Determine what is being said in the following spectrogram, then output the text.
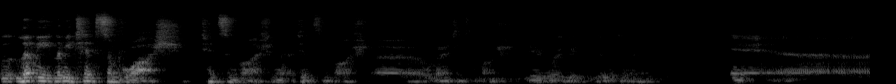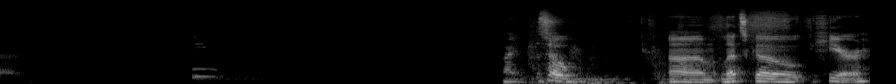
let me let me tint some gouache. Tint some gouache. I'm gonna tint some gouache. Uh, we're gonna tint some gouache. Here we go. And bing. All right. So um, let's go here.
